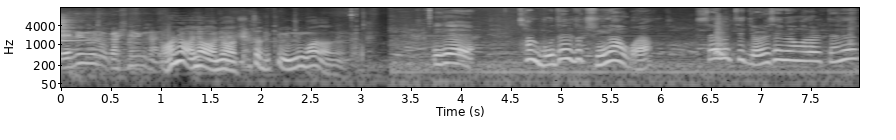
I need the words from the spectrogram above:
예능으로 가시는 거 아니에요? 아니야 아니야 아니야 진짜 느낌 있는 거야 나는. 이게 참 모델도 중요한 거야. 세븐틴 13명을 할 때는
